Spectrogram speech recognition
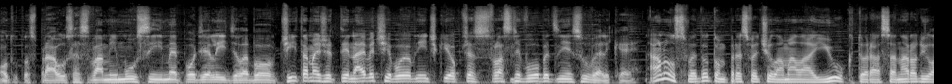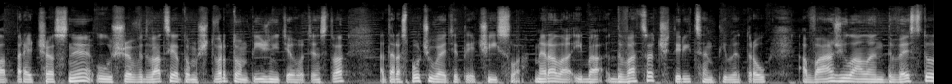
O túto správu sa s vami musíme podeliť, lebo čítame, že tie najväčšie bojovníčky občas vlastne vôbec nie sú veľké. Áno, svet o tom presvedčila malá Ju, ktorá sa narodila predčasne už v 24. týždni tehotenstva. A teraz počúvajte tie čísla. Merala iba 24 cm a vážila len 212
